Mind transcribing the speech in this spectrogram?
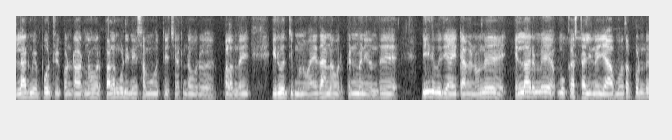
எல்லாருமே போற்றி கொண்டாடணும் ஒரு பழங்குடியின சமூகத்தைச் சேர்ந்த ஒரு குழந்தை இருபத்தி மூணு வயதான ஒரு பெண்மணி வந்து நீதிபதி ஆயிட்டாங்கன்னு எல்லாருமே மு க ஸ்டாலின் ஐயா முதற்கொண்டு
